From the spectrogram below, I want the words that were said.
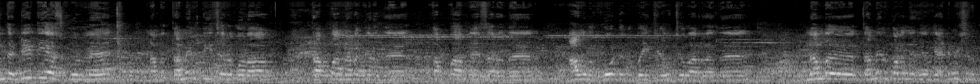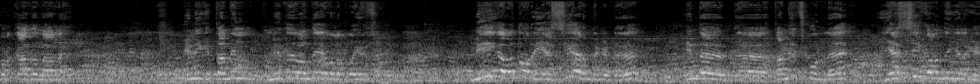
இந்த டிடிஎஸ் ஸ்கூல்ல நம்ம தமிழ் டீச்சர் கூட தப்பா நடக்கிறது. தப்பா பேசுறது அவங்க கோர்ட்டுக்கு போய் ஜெயிச்சு வர்றது நம்ம தமிழ் குழந்தைங்களுக்கு அட்மிஷன் கொடுக்காதனால இன்னைக்கு தமிழ் நிதி வந்து எவ்வளவு போயிடுச்சு நீங்க வந்து ஒரு எஸ்சியா இருந்துகிட்டு இந்த தமிழ் ஸ்கூல்ல எஸ்சி குழந்தைங்களுக்கு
